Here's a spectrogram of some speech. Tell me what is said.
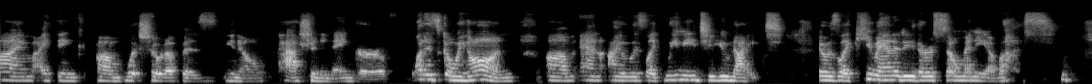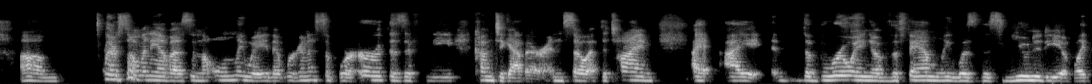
time, I think um, what showed up is, you know, passion and anger of what is going on. Um, and I was like, we need to unite. It was like humanity, there's so many of us. um, there's so many of us and the only way that we're going to support earth is if we come together. And so at the time i i the brewing of the family was this unity of like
